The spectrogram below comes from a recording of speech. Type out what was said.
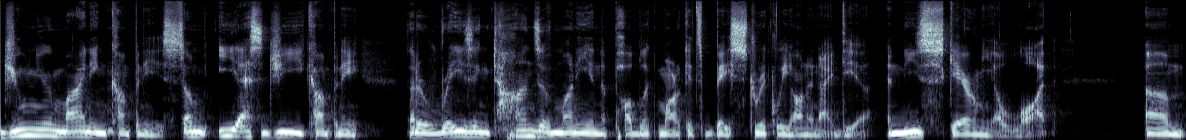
junior mining companies, some ESG company that are raising tons of money in the public markets based strictly on an idea. And these scare me a lot. Um,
